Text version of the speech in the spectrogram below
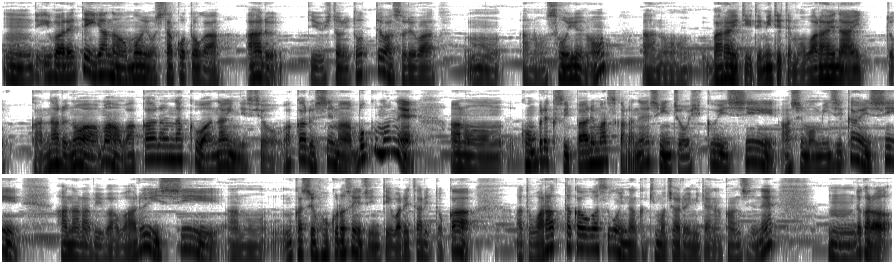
うん、で言われて嫌な思いをしたことがあるっていう人にとっては、それは、もう、あの、そういうの？あの、バラエティで見てても笑えないとかなるのは、まあ、わからなくはないんですよ。わかるし、まあ、僕もね、あの、コンプレックスいっぱいありますからね。身長低いし、足も短いし、歯並びは悪いし、あの、昔、ほくろ星人って言われたりとか、あと、笑った顔がすごいなんか気持ち悪いみたいな感じでね。うん、だから、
